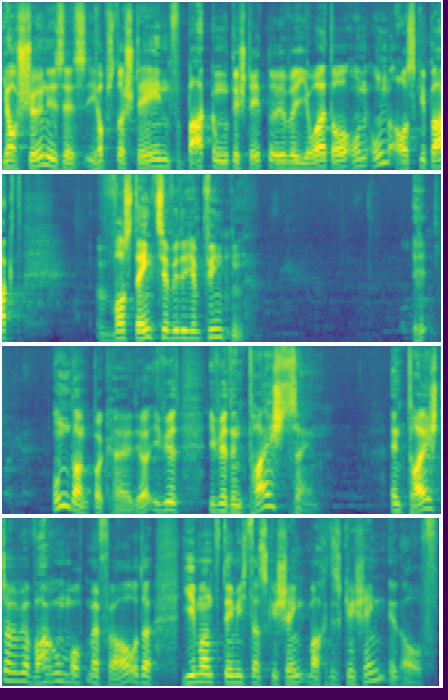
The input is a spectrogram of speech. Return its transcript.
ja, schön ist es, ich habe es da stehen, Verpackung, das steht da über ein Jahr da, un, unausgepackt. Was denkt ihr, würde ich empfinden? Undankbarkeit, ja. Ich würde ich würd enttäuscht sein. Enttäuscht darüber, warum macht meine Frau oder jemand, dem ich das Geschenk mache, das Geschenk nicht auf.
